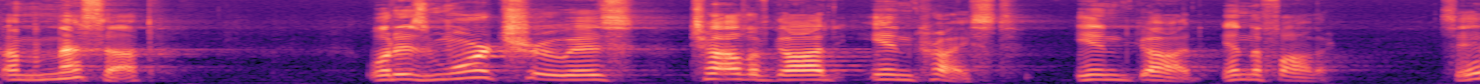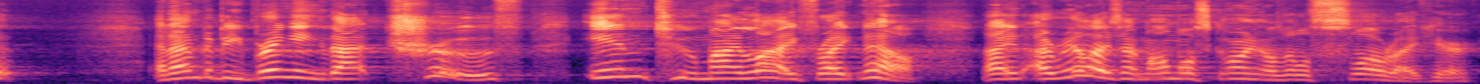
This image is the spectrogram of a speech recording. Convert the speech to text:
I'm a mess up what is more true is child of God in Christ, in God, in the Father. See it? And I'm to be bringing that truth into my life right now. I, I realize I'm almost going a little slow right here,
